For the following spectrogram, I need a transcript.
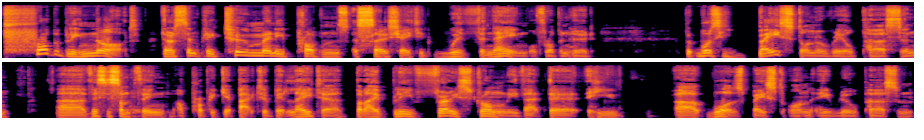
Probably not. There are simply too many problems associated with the name of Robin Hood. But was he based on a real person? Uh, this is something I'll probably get back to a bit later, but I believe very strongly that there, he uh, was based on a real person.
